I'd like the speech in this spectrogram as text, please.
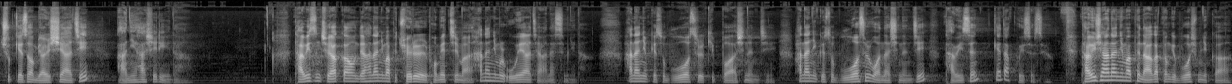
주께서 멸시하지 아니하시리이다. 다윗은 죄악 가운데 하나님 앞에 죄를 범했지만 하나님을 오해하지 않았습니다. 하나님께서 무엇을 기뻐하시는지, 하나님께서 무엇을 원하시는지 다윗은 깨닫고 있었어요. 다윗이 하나님 앞에 나아갔던 게 무엇입니까?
